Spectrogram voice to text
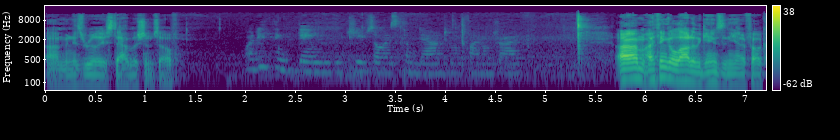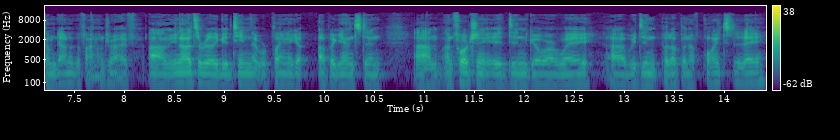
um, and has really established himself. Why do you think games with the Chiefs always come down to a final drive? Um, I think a lot of the games in the NFL come down to the final drive. Um, you know, it's a really good team that we're playing up against, and um, unfortunately, it didn't go our way. Uh, we didn't put up enough points today.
